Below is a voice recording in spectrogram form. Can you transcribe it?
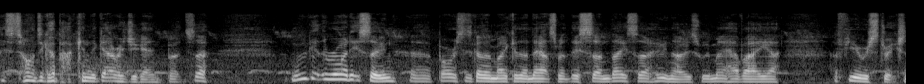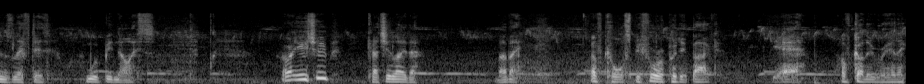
it's time to go back in the garage again but uh, we'll get to ride it soon. Uh, Boris is going to make an announcement this Sunday so who knows we may have a, uh, a few restrictions lifted. Would be nice. Alright YouTube catch you later. Bye bye of course before I put it back yeah, I've got it really.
